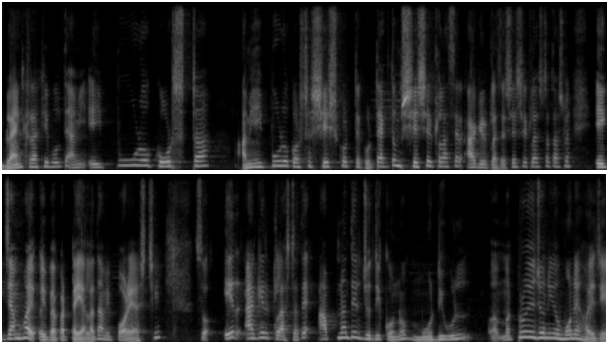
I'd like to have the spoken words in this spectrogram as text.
ব্ল্যাঙ্ক রাখি বলতে আমি এই পুরো কোর্সটা, আমি এই পুরো কোর্সটা শেষ করতে করতে একদম শেষের ক্লাসের আগের ক্লাসে, শেষের ক্লাসটা তো আসলে এক্সাম হয়, ওই ব্যাপারটাই আলাদা, আমি পরে আসছি। সো এর আগের ক্লাসটাতে আপনাদের যদি কোনো মডিউল মানে প্রয়োজনীয় মনে হয় যে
